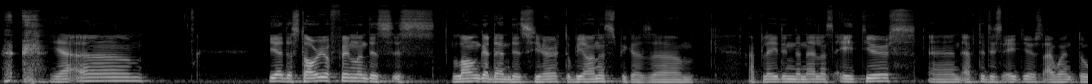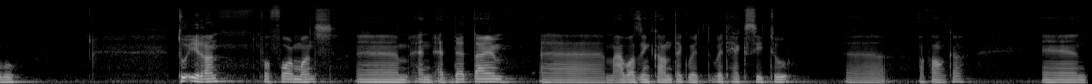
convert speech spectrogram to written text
yeah, um, yeah, the story of Finland is, is longer than this year, to be honest, because um, I played in the Netherlands eight years, and after these eight years, I went to to Iran for four months, um, and at that time, um, I was in contact with with Hexi too, uh, of Honka, and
